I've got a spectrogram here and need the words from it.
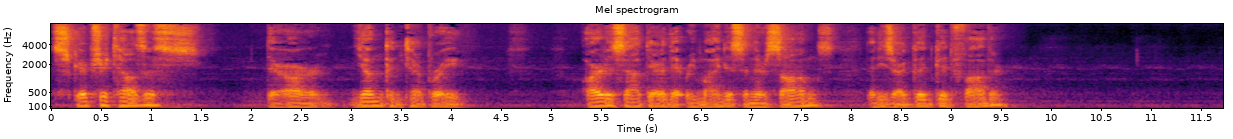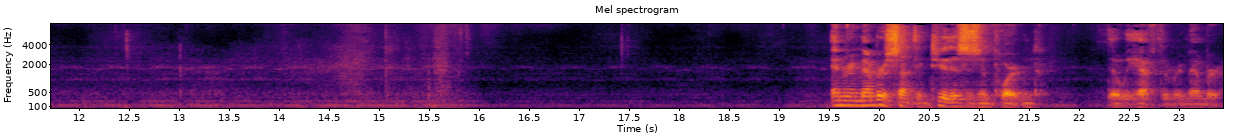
Scripture tells us there are young contemporary artists out there that remind us in their songs that He's our good, good Father? And remember something too, this is important that we have to remember.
